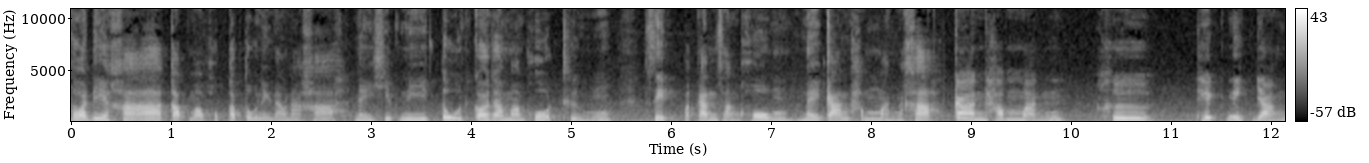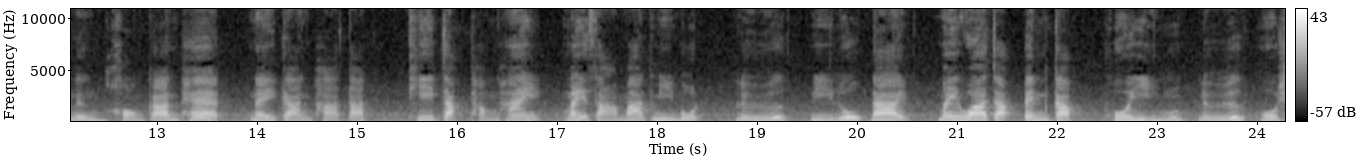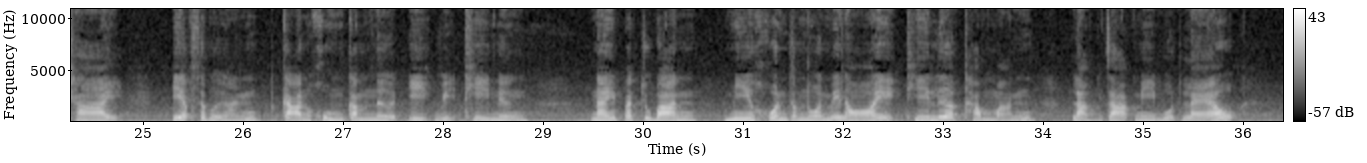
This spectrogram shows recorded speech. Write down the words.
สวัสดีค่ะ กลับมาพบกับตูนอีกแล้วนะคะ ในคลิปนี้ตูนก็จะมาพูดถึงสิทธิประกันสังคมในการทำหมันค่ะ การทำหมันคือเทคนิคอย่างหนึ่งของการแพทย์ในการผ่าตัดที่จะทำให้ไม่สามารถมีบุตรหรือมีลูกได้ ไม่ว่าจะเป็นกับผู้หญิงหรือผู้ชาย เปรียบเสมือนการคุมกำเนิดอีกวิธีหนึ่ง ในปัจจุบันมีคนจำนวนไม่น้อยที่เลือกทำหมันหลังจากมีบุตรแล้ว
